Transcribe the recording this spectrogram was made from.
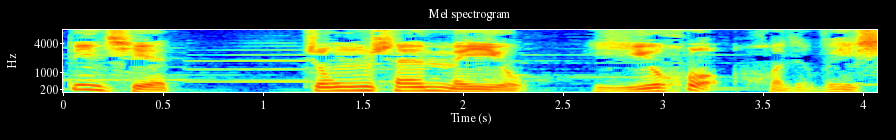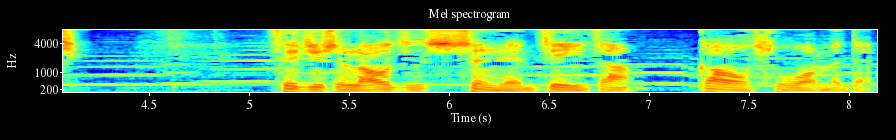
并且终身没有疑惑或者危险。这就是老子圣人这一章告诉我们的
